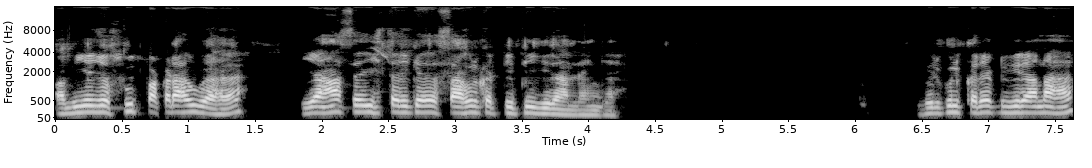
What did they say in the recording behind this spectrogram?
अब ये जो सूत पकड़ा हुआ है, यहाँ से इस तरीके से साहुल का टीपी गिरा लेंगे। बिल्कुल करेक्ट गिराना है।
